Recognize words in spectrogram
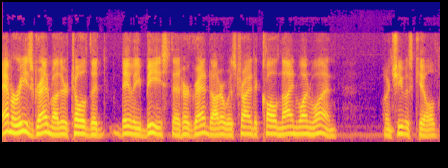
Anne-Marie's grandmother told the Daily Beast that her granddaughter was trying to call 911 when she was killed.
